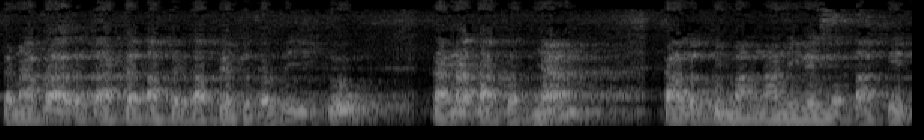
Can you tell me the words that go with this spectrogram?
Kenapa harus ada tafsir-tafsir seperti itu? Karena takutnya kalau dimaknani lil mutakin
